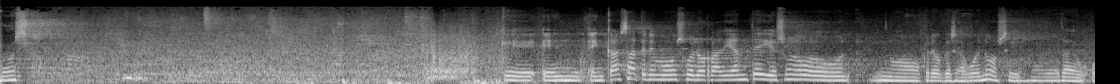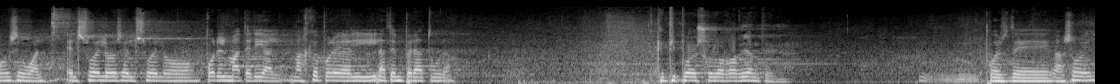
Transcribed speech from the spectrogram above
¿Más? Que en, casa tenemos suelo radiante y eso no, creo que sea bueno, o sí, o es igual. El suelo es el suelo por el material, más que por la temperatura. ¿Qué tipo de suelo radiante? Pues de gasoil.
